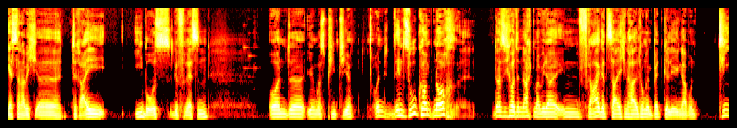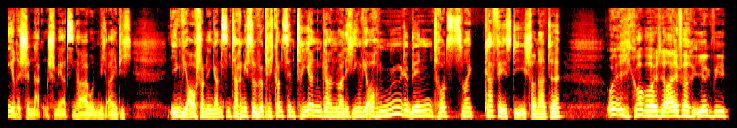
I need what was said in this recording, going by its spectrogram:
Gestern habe ich äh, drei Ibos gefressen und äh, irgendwas piept hier. Und hinzu kommt noch, dass ich heute Nacht mal wieder in Fragezeichenhaltung im Bett gelegen habe und tierische Nackenschmerzen habe und mich eigentlich irgendwie auch schon den ganzen Tag nicht so wirklich konzentrieren kann, weil ich irgendwie auch müde bin, trotz zwei Kaffees, die ich schon hatte. Und ich komme heute einfach irgendwie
